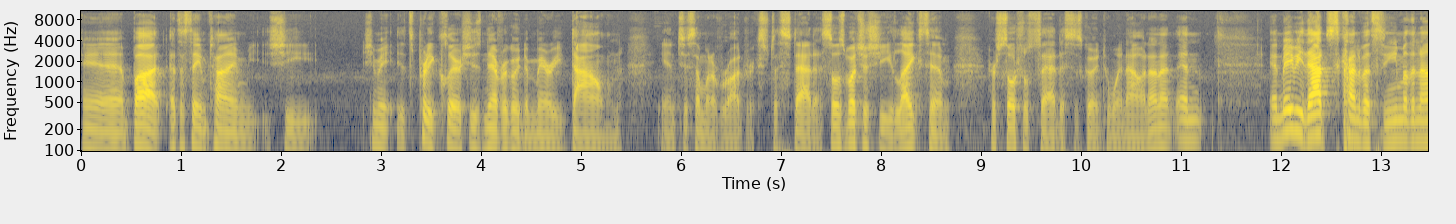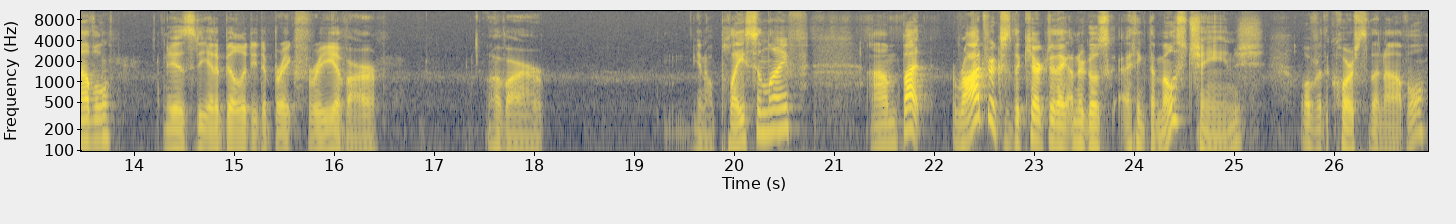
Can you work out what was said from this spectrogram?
and, but at the same time, she she may, it's pretty clear she's never going to marry down into someone of Roderick's status. So as much as she likes him, her social status is going to win out, and and and maybe that's kind of a theme of the novel is the inability to break free of our of our you know place in life. Um, but Roderick is the character that undergoes, I think, the most change over the course of the novel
